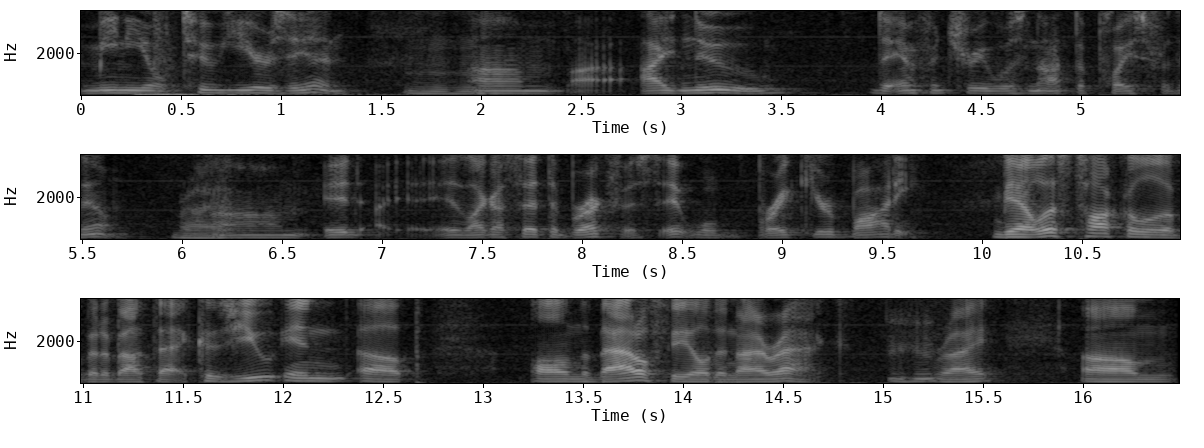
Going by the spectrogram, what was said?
menial two years in, Mhm. um, I, I knew the infantry was not the place for them. right. Um, it, it, like I said at the breakfast, it will break your body. Yeah, let's talk a little bit about that because you end up on the battlefield in Iraq, Mhm. right? Um,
